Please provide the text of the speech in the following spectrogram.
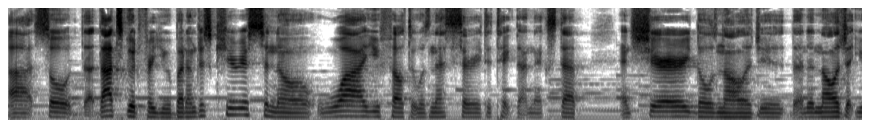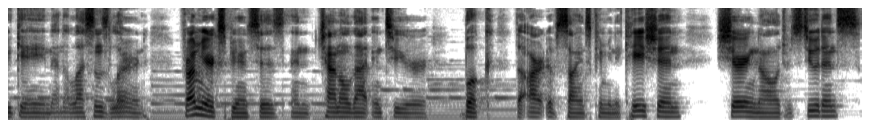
Uh, so th- that's good for you, but I'm just curious to know why you felt it was necessary to take that next step and share those knowledges, the knowledge that you gained and the lessons learned from your experiences and channel that into your book, The Art of Science Communication, sharing knowledge with students,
